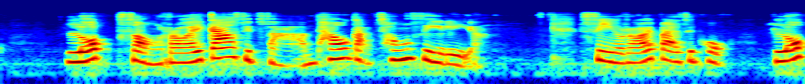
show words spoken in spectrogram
486 ลบ 293 เท่ากับช่องสี่เหลี่ยม 486 ลบ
